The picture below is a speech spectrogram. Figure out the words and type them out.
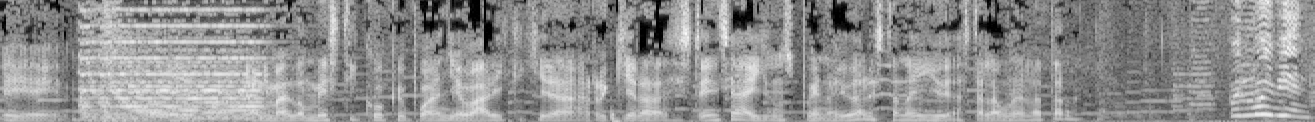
eh, eh, animal doméstico que puedan llevar y que quiera requiera de asistencia, ellos nos pueden ayudar, están ahí hasta la una de la tarde. Pues muy bien.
